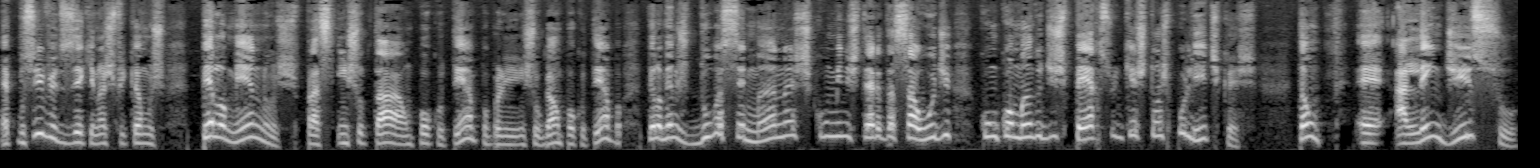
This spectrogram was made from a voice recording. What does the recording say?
É possível dizer que nós ficamos, pelo menos, para enxutar um pouco tempo, para enxugar um pouco o tempo, pelo menos duas semanas com o Ministério da Saúde com um comando disperso em questões políticas. Então, é, além disso,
